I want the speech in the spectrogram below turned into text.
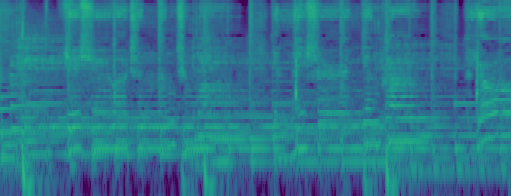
也许我只能沉默，眼泪湿润眼眶，可又不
